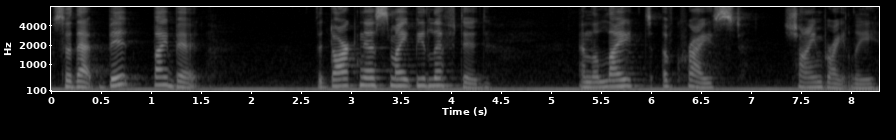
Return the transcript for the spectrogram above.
so that bit by bit the darkness might be lifted and the light of Christ shine brightly.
